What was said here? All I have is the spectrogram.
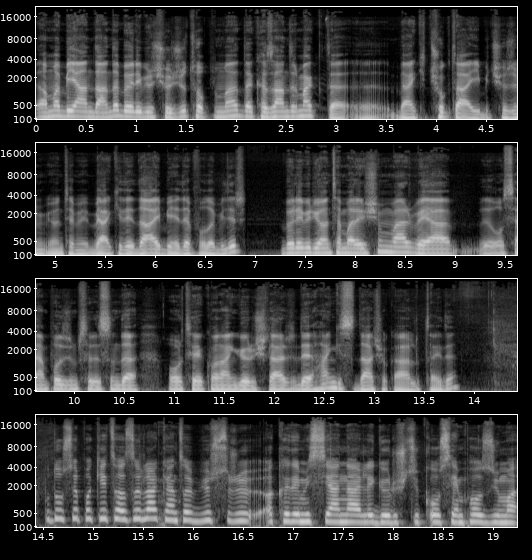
Ama bir yandan da böyle bir çocuğu topluma da kazandırmak da e, belki çok daha iyi bir çözüm yöntemi, belki de daha iyi bir hedef olabilir. Böyle bir yöntem arayışım var veya e, o sempozyum sırasında ortaya konan görüşlerde hangisi daha çok ağırlıktaydı? Bu dosya paketi hazırlarken tabii bir sürü akademisyenlerle görüştük. O sempozyuma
